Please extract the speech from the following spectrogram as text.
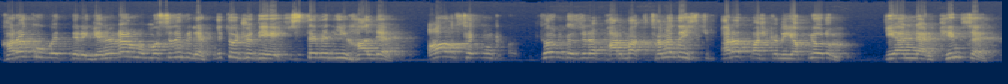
kara kuvvetleri general olmasını bile FETÖ'cü diye istemediği halde al senin kör gözüne parmak sana da istihbarat başkanı yapıyorum diyenler kimse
